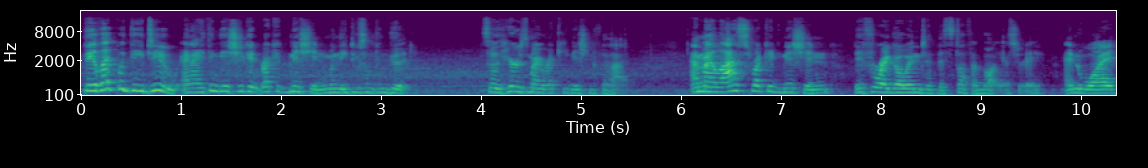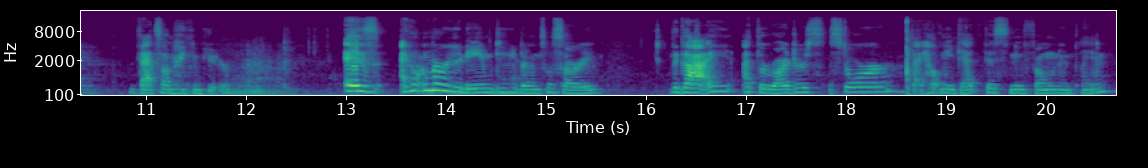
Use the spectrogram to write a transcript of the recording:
they like what they do, and I think they should get recognition when they do something good. So here's my recognition for that. And my last recognition before I go into the stuff I bought yesterday and why that's on my computer. Is I don't remember your name, dude, but I'm so sorry. The guy at the Rogers store that helped me get this new phone and plan.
